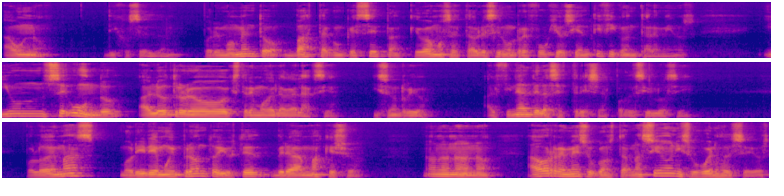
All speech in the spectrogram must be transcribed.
Aún no, dijo Seldon. Por el momento basta con que sepa que vamos a establecer un refugio científico en términos. y un segundo al otro extremo de la galaxia, y sonrió, al final de las estrellas, por decirlo así. Por lo demás, moriré muy pronto y usted verá más que yo. No, no, no, no. Ahórreme su consternación y sus buenos deseos.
